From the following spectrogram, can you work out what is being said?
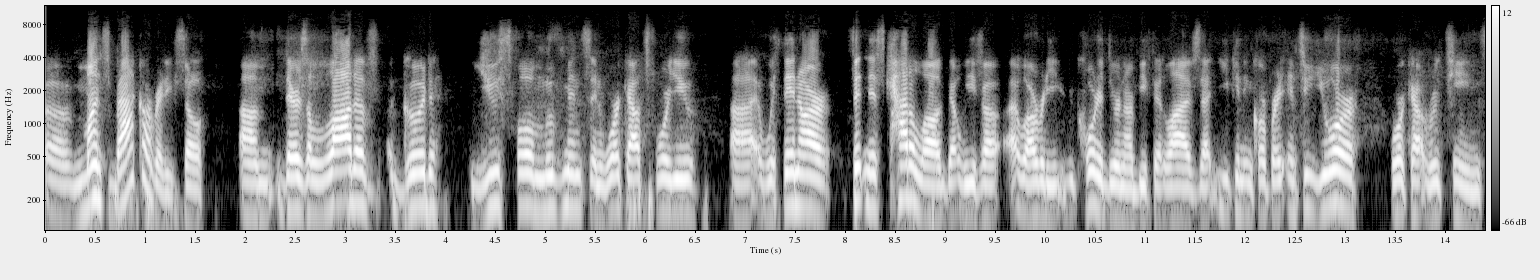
uh, months back already. So um, there's a lot of good, useful movements and workouts for you uh, within our fitness catalog that we've uh, already recorded during our BFit Lives that you can incorporate into your workout routines.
